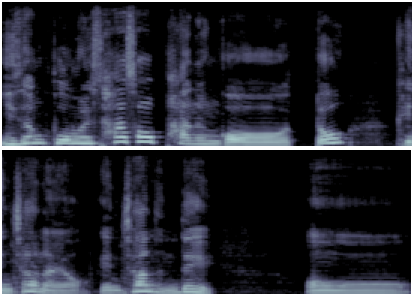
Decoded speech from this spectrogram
이 상품을 사서 파는 것도 괜찮아요. 괜찮은데 어,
